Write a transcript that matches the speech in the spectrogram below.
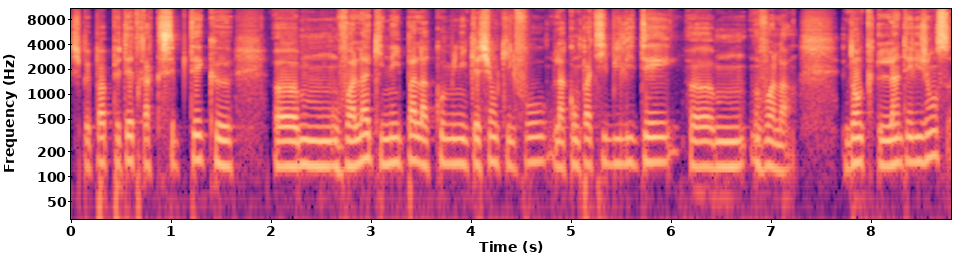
je peux pas peut-être accepter que euh, voilà qu'il n'ait pas la communication qu'il faut, la compatibilité, euh, voilà. Donc l'intelligence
